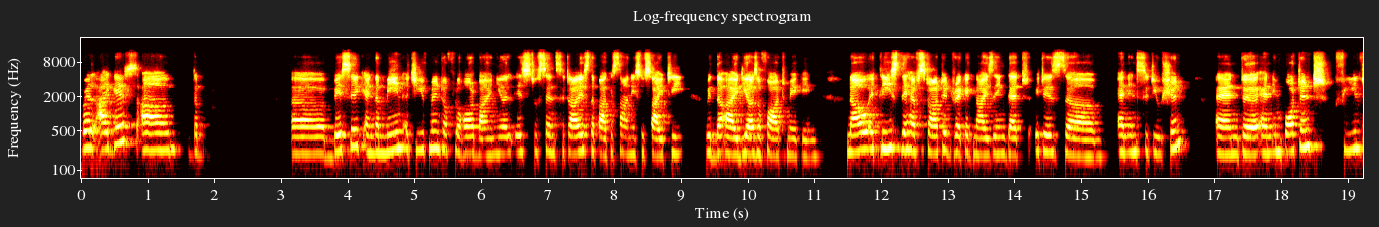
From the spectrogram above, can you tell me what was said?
Well, I guess um, the uh, basic and the main achievement of Lahore Biennial is to sensitize the Pakistani society with the ideas of art making. Now, at least they have started recognizing that it is uh, an institution and uh, an important field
